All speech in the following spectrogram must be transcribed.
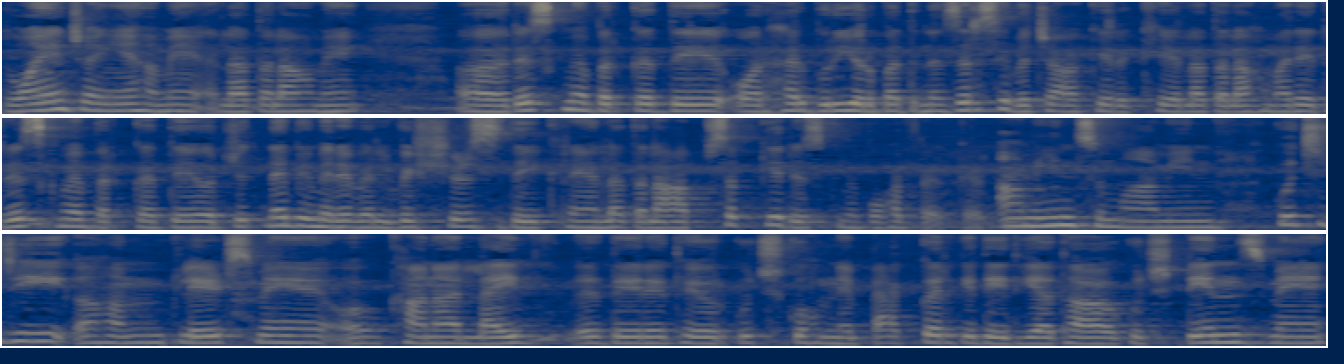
दुआएँ चाहिए हमें। अल्लाह ताला हमें रिस्क में बरकत दे और हर बुरी और बद नज़र से बचा के रखे। अल्लाह ताला हमारे रिस्क में बरकत दे और जितने भी मेरे वेलविशर्स देख रहे हैं, अल्लाह ताला आप सबके रिस्क में बहुत बरकत आमीन सुमा आमीन। कुछ जी हम प्लेट्स में खाना लाइव दे रहे थे और कुछ को हमने पैक करके दे दिया था, कुछ टिन्स में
